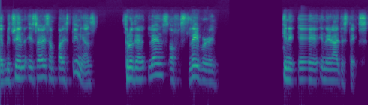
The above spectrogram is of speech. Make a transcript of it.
uh, between Israelis and Palestinians through the lens of slavery in in the United States,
